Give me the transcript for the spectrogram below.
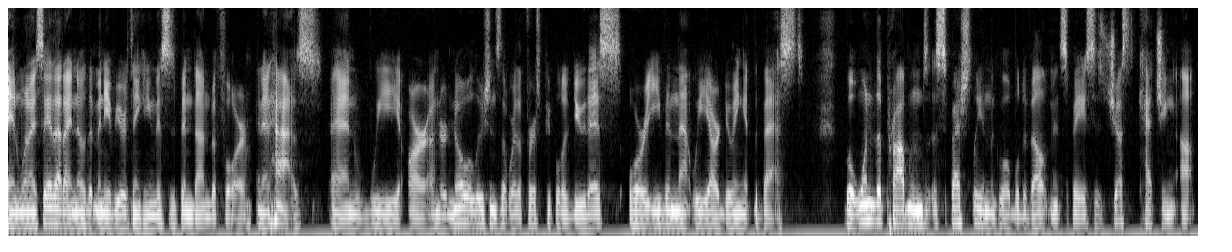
And when I say that, I know that many of you are thinking this has been done before, and it has. And we are under no illusions that we're the first people to do this, or even that we are doing it the best. But one of the problems, especially in the global development space, is just catching up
